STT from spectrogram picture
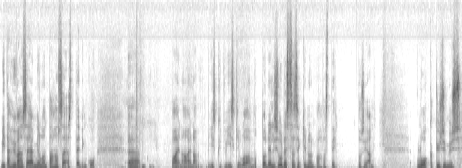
mitä hyvänsä ja milloin tahansa ja sitten niin kuin, ä, painaa aina 55 kiloa, mutta todellisuudessa sekin on vahvasti tosiaan luokkakysymys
